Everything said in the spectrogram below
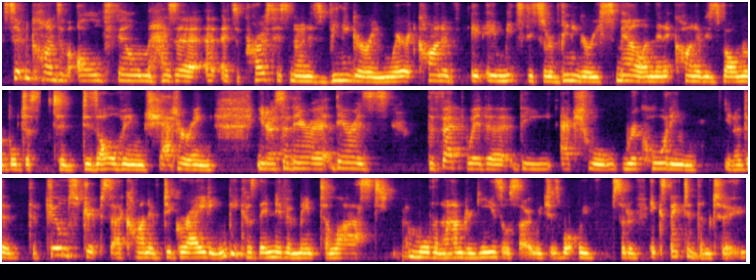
certain kinds of old film has a, a it's a process known as vinegaring, where it kind of it emits this sort of vinegary smell, and then it kind of is vulnerable just to dissolving, shattering. You know, so there are there is the fact where the the actual recording you know the, the film strips are kind of degrading because they're never meant to last more than 100 years or so which is what we've sort of expected them to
